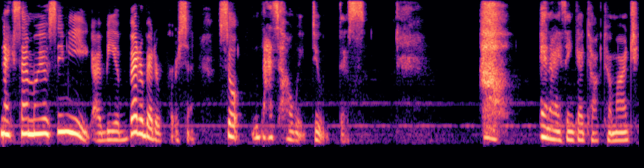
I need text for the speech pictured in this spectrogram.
Next time when you see me, I'll be a better, better person. So that's how we do this. and I think I talk too much.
